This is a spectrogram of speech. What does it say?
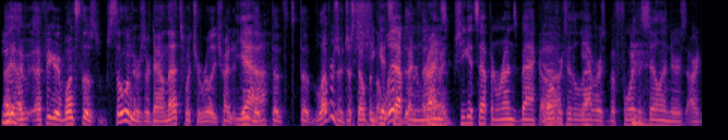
You I, would- I, I figured once those cylinders are down, that's what you're really trying to do. Yeah. The, the, the levers are just open she the gets lid. up to the and thing, runs right? she gets up and runs back Yeah. over to the levers before the cylinders are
